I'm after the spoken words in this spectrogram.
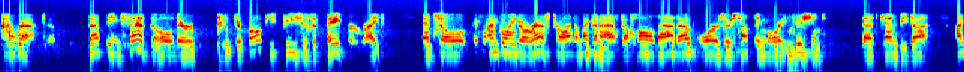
correct. That being said, though, they're they're bulky pieces of paper, right? And so, if I'm going to a restaurant, am I going to have to haul that out, or is there something more efficient that can be done? I,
